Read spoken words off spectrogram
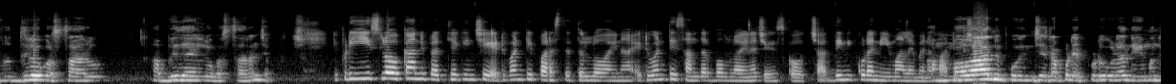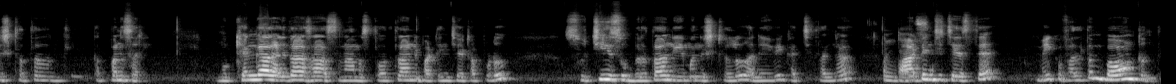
వృద్ధిలోకి వస్తారు అభ్యుదయంలోకి వస్తారని చెప్పచ్చు ఇప్పుడు ఈ శ్లోకాన్ని ప్రత్యేకించి ఎటువంటి పరిస్థితుల్లో అయినా ఎటువంటి సందర్భంలో అయినా చేసుకోవచ్చా దీనికి కూడా నియమాలు ఏమైనా? అమ్మవారిని పూజించేటప్పుడు ఎప్పుడు కూడా నియమనిష్టత తప్పనిసరి ముఖ్యంగా లలితా సహస్రనామ స్తోత్రాన్ని పఠించేటప్పుడు శుచి శుభ్రత నియమనిష్టలు అనేవి ఖచ్చితంగా. పాటించి చేస్తే మీకు ఫలితం బాగుంటుంది.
